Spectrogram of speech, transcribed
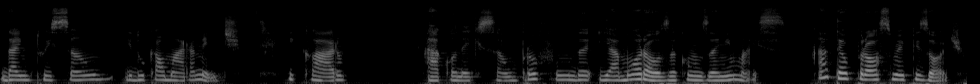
da intuição e do calmar a mente. E claro, a conexão profunda e amorosa com os animais. Até o próximo episódio.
